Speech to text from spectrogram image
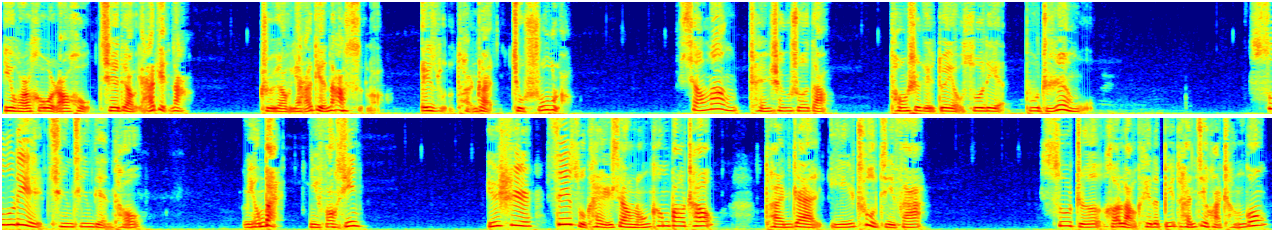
一会儿和我绕后切掉雅典娜，只要雅典娜死了，A 组的团战就输了。小浪沉声说道，同时给队友苏烈。布置任务，苏烈轻轻点头，明白，你放心。于是 C 组开始向龙坑包抄，团战一触即发。苏哲和老 K 的 B 团计划成功，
